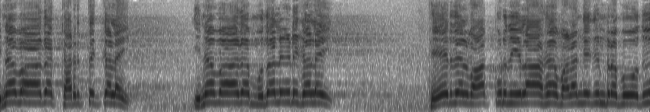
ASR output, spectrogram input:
இனவாத கருத்துக்களை இனவாத முதலீடுகளை தேர்தல் வாக்குறுதிகளாக வழங்குகின்ற போது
